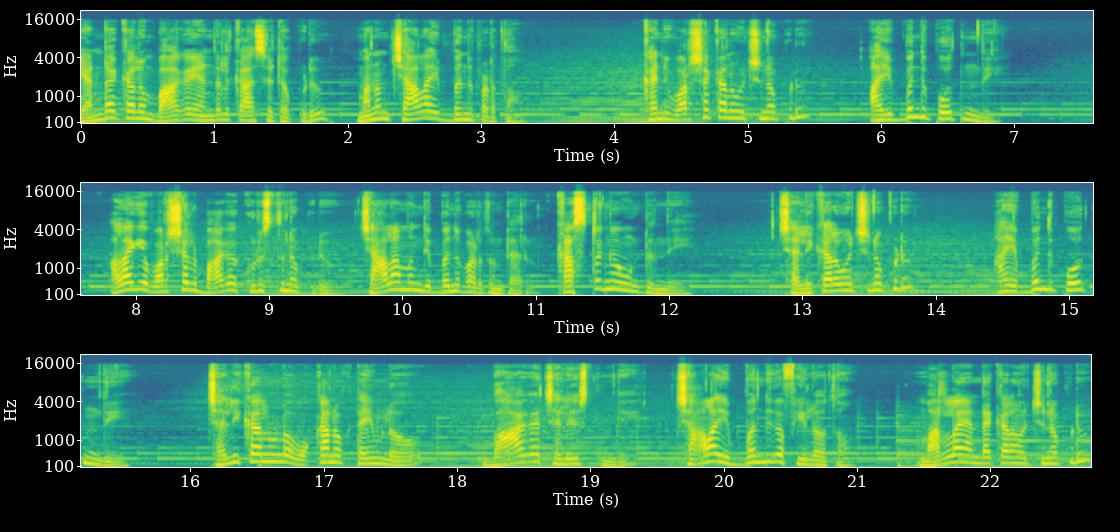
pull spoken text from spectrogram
ఎండాకాలం బాగా ఎండలు కాసేటప్పుడు మనం చాలా ఇబ్బంది పడతాం. కానీ వర్షాకాలం వచ్చినప్పుడు ఆ ఇబ్బంది పోతుంది. అలాగే వర్షాలు బాగా కురుస్తున్నప్పుడు చాలామంది ఇబ్బంది పడుతుంటారు. కష్టంగా ఉంటుంది. చలికాలం వచ్చినప్పుడు ఆ ఇబ్బంది పోతుంది. చలికాలంలో ఒకనొక టైంలో బాగా చలేస్తుంది. చాలా ఇబ్బందిగా ఫీల్ అవుతాం. మరలా ఎండాకాలం వచ్చినప్పుడు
